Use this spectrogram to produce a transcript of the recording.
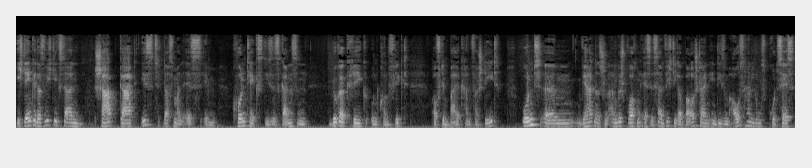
ich denke, das Wichtigste an Sharp Guard ist, dass man es im Kontext dieses ganzen Bürgerkrieg und Konflikt auf dem Balkan versteht. Und ähm, wir hatten es schon angesprochen, es ist ein wichtiger Baustein in diesem Aushandlungsprozess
